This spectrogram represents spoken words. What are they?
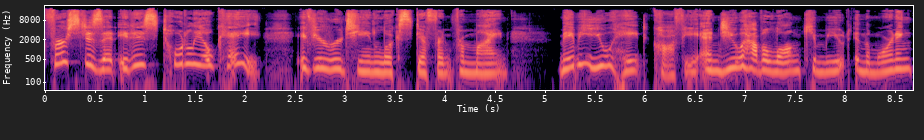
First is that it is totally okay if your routine looks different from mine. Maybe you hate coffee and you have a long commute in the morning,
